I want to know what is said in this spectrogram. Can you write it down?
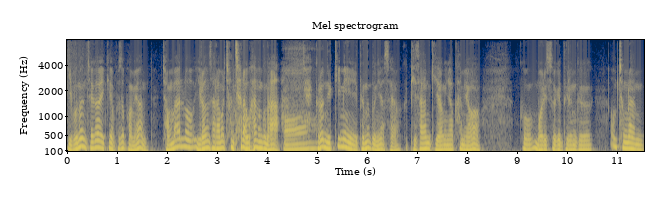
이분은 제가 이렇게 옆에서 보면 정말로 이런 사람을 천차라고 하는구나 어. 그런 느낌이 드는 분이었어요. 그 비상한 기억력하며 그 머릿속에 들은 그 엄청난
